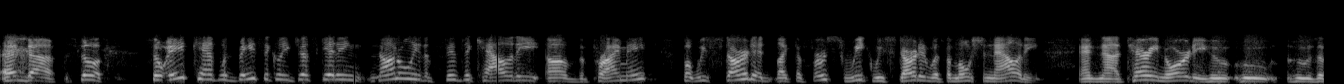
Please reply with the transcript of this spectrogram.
and uh, so, so ape camp was basically just getting not only the physicality of the primate, but we started like the first week we started with emotionality. And uh, Terry Notary, who who who's a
